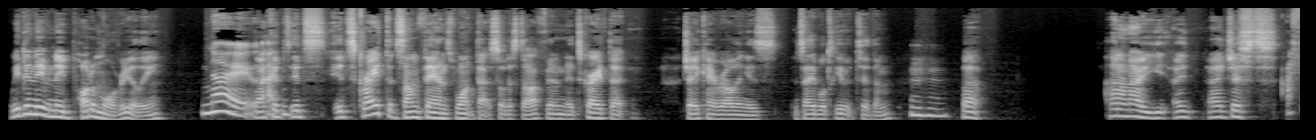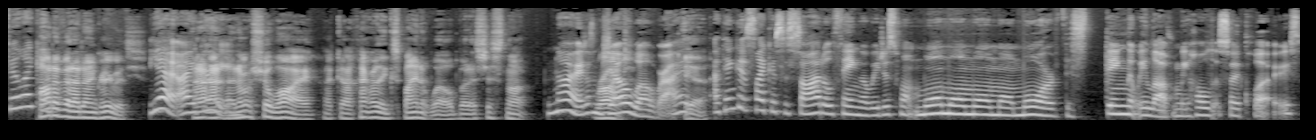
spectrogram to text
We didn't even need Pottermore really. No. Like I- it's it's it's great that some fans want that sort of stuff, and it's great that J.K. Rowling is is able to give it to them. Mhm. But I don't know. I I just I feel like part it- of it I don't agree with. yeah, I And agree. I, am not sure why. Like I can't really explain it well, but it's just not. No, it doesn't Right. gel well, right? Yeah. I think it's like a societal thing where we just want more, more, more, more, more of this thing that we love and we hold it so close.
